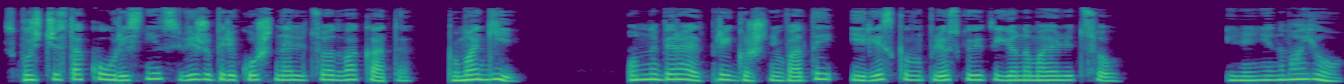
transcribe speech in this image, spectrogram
Сквозь чистокол ресниц вижу перекошенное лицо адвоката. Помоги! Он набирает пригоршню воды и резко выплескивает ее на мое лицо. Или не на мое?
